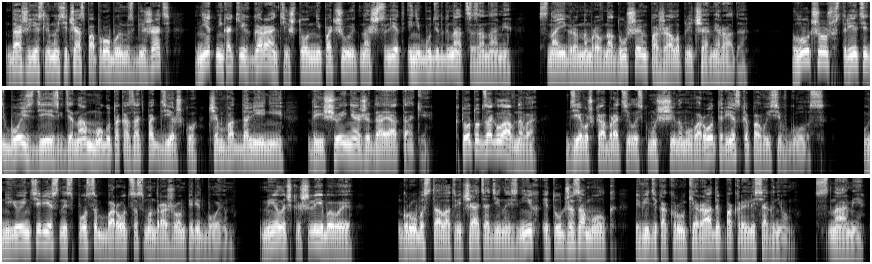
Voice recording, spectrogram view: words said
Даже если мы сейчас попробуем сбежать, нет никаких гарантий, что он не почует наш след и не будет гнаться за нами. С наигранным равнодушием пожала плечами Рада. Лучше уж встретить бой здесь, где нам могут оказать поддержку, чем в отдалении, да еще и не ожидая атаки. «Кто тут за главного?» Девушка обратилась к мужчинам у ворот, резко повысив голос. У нее интересный способ бороться с мандражом перед боем. «Мелочка, шли бы вы!» Грубо стал отвечать один из них и тут же замолк, видя, как руки Рады покрылись огнем. «С нами!»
